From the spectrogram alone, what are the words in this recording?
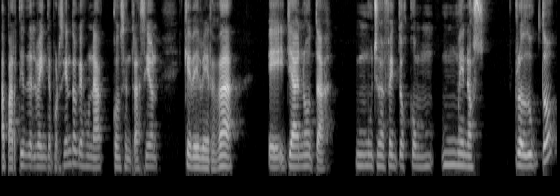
a partir del 20%, que es una concentración que de verdad eh, ya nota muchos efectos con menos producto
